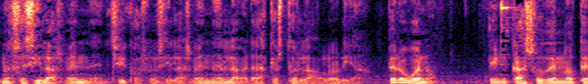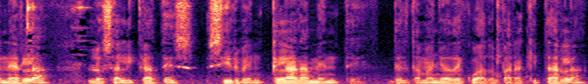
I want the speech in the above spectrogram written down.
No sé si las venden, chicos, pero si las venden, la verdad es que esto es la gloria. Pero bueno, en caso de no tenerla, los alicates sirven claramente del tamaño adecuado para quitarla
